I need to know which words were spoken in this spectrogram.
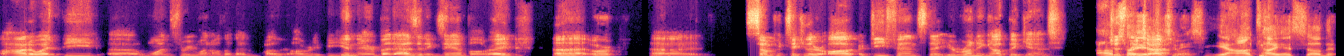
how do I beat uh, one three one? Although that would probably already be in there, but as an example, right? Uh, or uh, some particular defense that you're running up against. I'll Just tell reach you- out to us. Yeah, I'll tell you. So, the,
